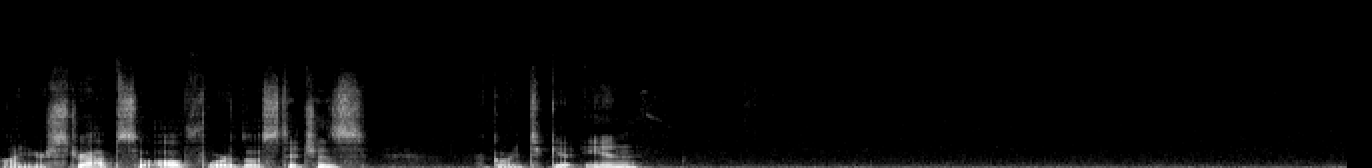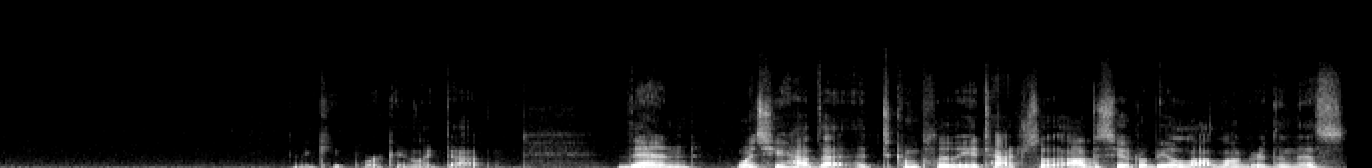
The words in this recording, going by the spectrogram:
on your strap so all four of those stitches are going to get in and keep working like that. Then once you have that uh, completely attached, so obviously it'll be a lot longer than this,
